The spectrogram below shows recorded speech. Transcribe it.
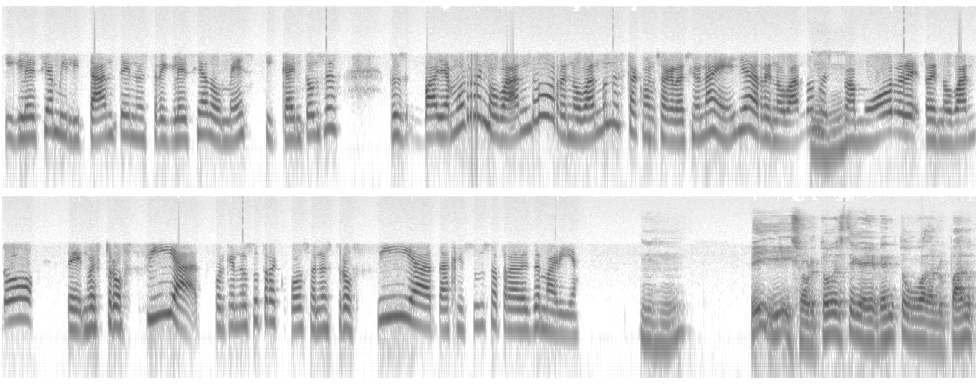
iglesia militante, nuestra iglesia doméstica. Entonces, pues vayamos renovando, renovando nuestra consagración a ella, renovando nuestro amor, renovando eh, nuestro fiat, porque no es otra cosa, nuestro fiat a Jesús a través de María. Y, sobre todo este evento guadalupano,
